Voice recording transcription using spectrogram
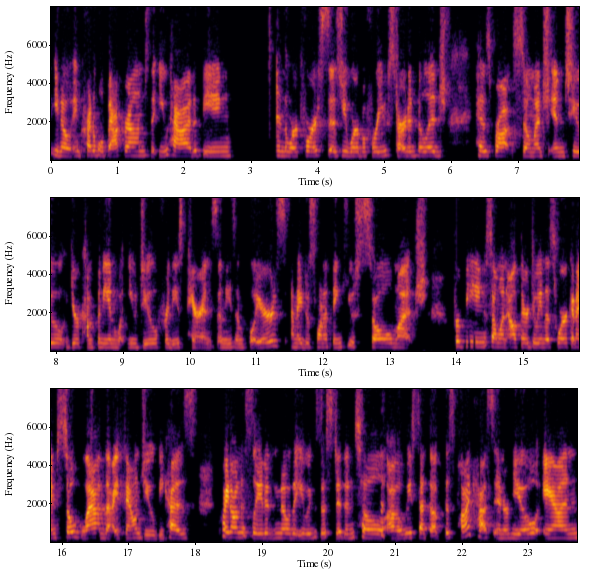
you know incredible background that you had being in the workforce as you were before you started Villyge has brought so much into your company and what you do for these parents and these employers and i just want to thank you so much for being someone out there doing this work. And I'm so glad that I found you because, quite honestly, I didn't know that you existed until uh, we set up this podcast interview. And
